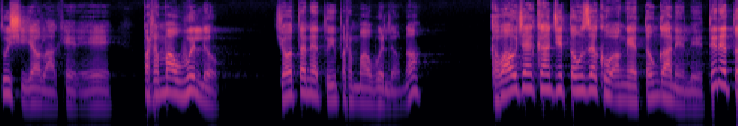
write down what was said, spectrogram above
သူ့ရှီရောက်လာခဲ့တယ်ပထမဝိလုံယောသနဲ့သူပထမဝိလုံနော်ကပောက်ချမ်းခန်းကြီး30ခုအငယ်3ကနေလေတင်းနဲ့3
